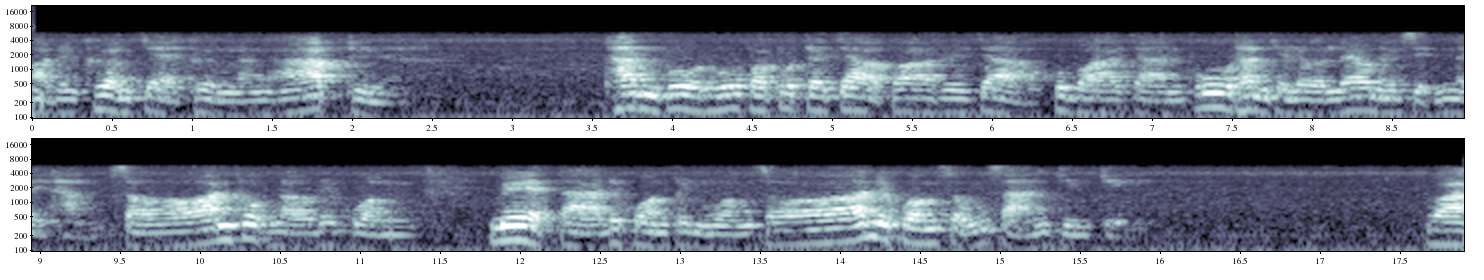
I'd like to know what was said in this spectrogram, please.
มาเป็นเครื่องแก้เครื่องระงับทีนี้ท่านผู้รู้พระพุทธเจ้าพระอริยเจ้าครูบาอาจารย์ผู้ท่านเจริญแล้วในศีลในธรรมสอนพวกเราด้วยความเมตตาด้วยความเป็นห่วงสอนด้วยความสงสารจริง ๆ ว่า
